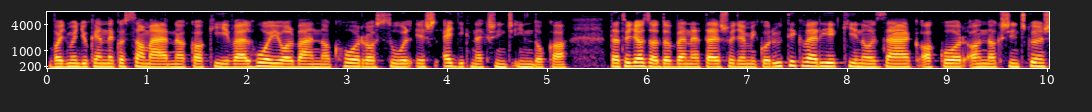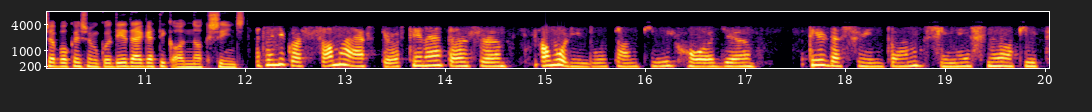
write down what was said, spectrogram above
vagy mondjuk ennek a szamárnak, akivel hol jól bánnak, hol rosszul, és egyiknek sincs indoka. Tehát, hogy az a döbbenetes, hogy amikor ütik, verjék, kínozzák, akkor annak sincs különösebb oka, és amikor dédelgetik, annak sincs. Hát mondjuk a szamár történet, az abból indultam ki, hogy Tilda Swinton színésznő, akit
